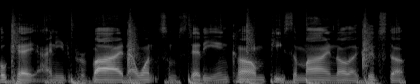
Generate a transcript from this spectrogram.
okay, I need to provide. I want some steady income, peace of mind, all that good stuff.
